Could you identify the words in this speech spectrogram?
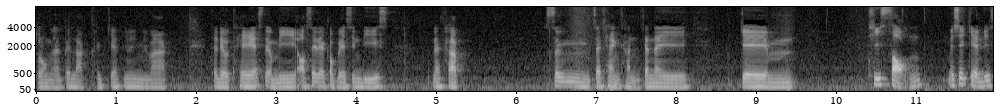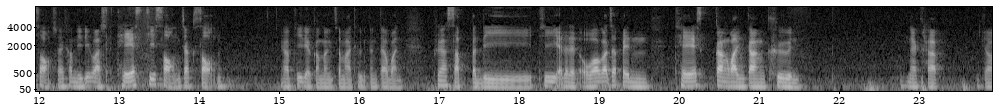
ตรงนั้นเป็นหลักคริกเก็ตไม่มีมาก แต่เดี๋ยวเทสต์ เดี๋ยวมีออสเตรเลียกับเวสต์อินดีสนะครับ ซึ่งจะแข่งขันกันในเกมที่ 2 ไม่ใช่เกมที่ 2 ใช้คำนี้ดีกว่าเทสต์ที่ 2 จาก 2 นะครับ ที่เดี๋ยวกำลังจะมาถึงตั้งแต่วันพฤหัสบดีที่แอดิเลดโอวัลก็จะเป็นเทสต์กลางวันกลางคืนนะครับ ก็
